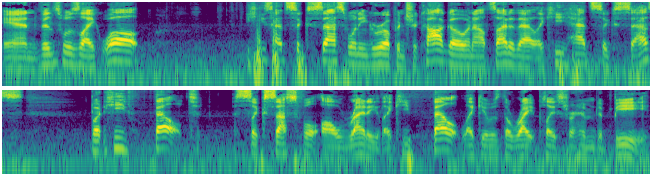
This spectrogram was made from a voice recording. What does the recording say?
And Vince was like, "Well, he's had success when he grew up in Chicago and outside of that like he had success, but he felt successful already. Like he felt like it was the right place for him to be.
